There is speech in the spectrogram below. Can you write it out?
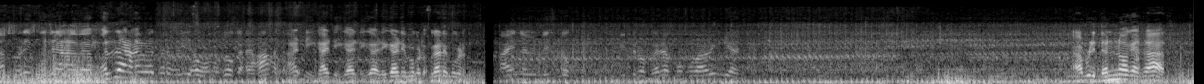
આમ થોડી મજા આવે મજા આવે તો હા, ગાડી ગાડી ગાડી પકડો ગાડી પકડો. ફાઇનલી મિત્રો મિત્રો ઘરે પકવા આવી ગયા છે. ધનનો કે સાથ મજા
